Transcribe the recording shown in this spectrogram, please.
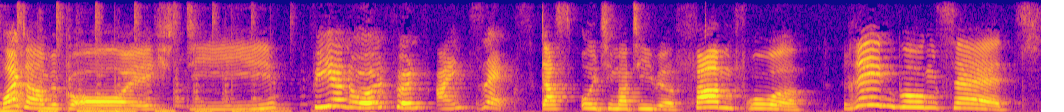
Heute haben wir für euch die 40516. das ultimative farbenfrohe Regenbogen-Set.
